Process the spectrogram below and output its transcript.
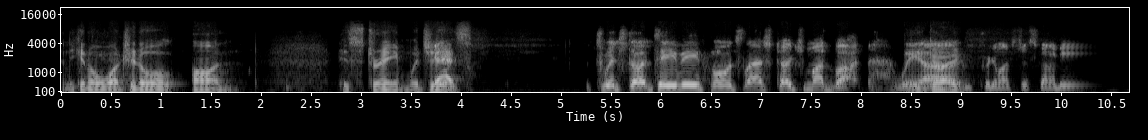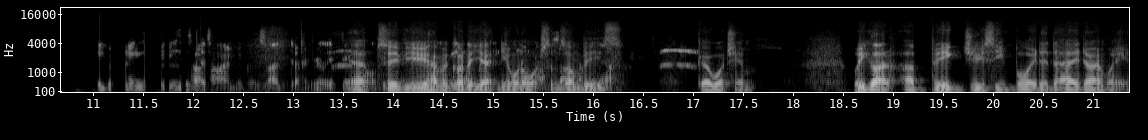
And you can all watch it all on his stream, which Yes. is twitch.tv forward slash coach mudbutt. We are go. pretty much just going to be running the entire time because I don't really think. yeah. So if you haven't got it yet and you want to watch some zombies, go watch him. We got a big juicy boy today, don't we?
